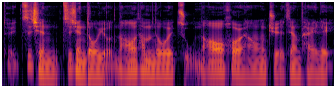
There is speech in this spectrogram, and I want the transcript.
对，之前之前都有，然后他们都会煮，然后后来好像觉得这样太累，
